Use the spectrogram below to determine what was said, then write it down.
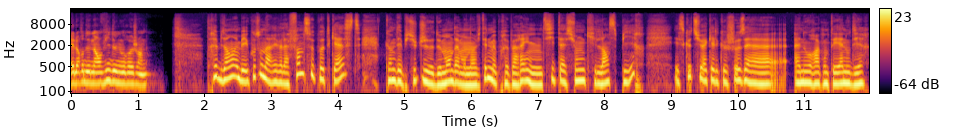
et leur donner envie de nous rejoindre. Très bien. Eh bien, écoute, on arrive à la fin de ce podcast. Comme d'habitude, je demande à mon invité de me préparer une citation qui l'inspire. Est-ce que tu as quelque chose à, nous raconter, à nous dire?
